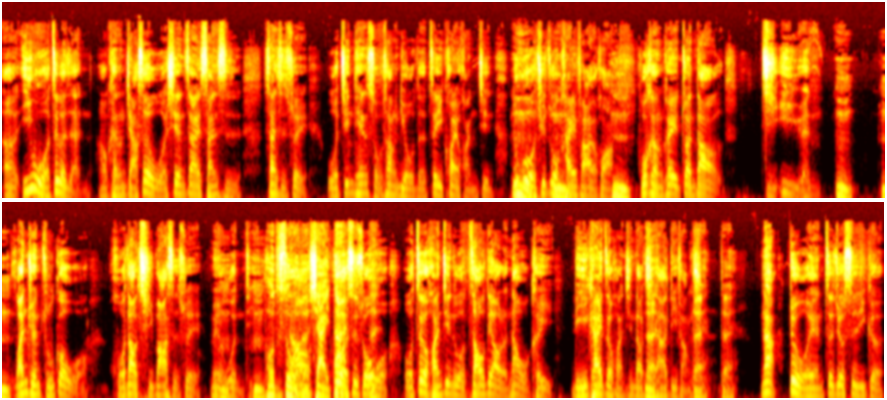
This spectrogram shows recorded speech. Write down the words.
呃，以我这个人，哦，可能假设我现在三十三十岁，我今天手上有的这一块环境，如果我去做嗯开发的话，嗯我可能可以赚到几亿元，嗯嗯完全足够我活到七八十岁没有问题。嗯，或者是我的下一代或者，是说我我这个环境如果糟掉了，那我可以离开这环境到其他地方去。对对，那对我而言，这就是一个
